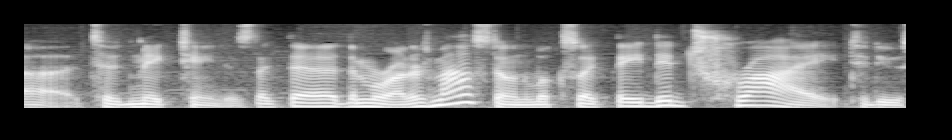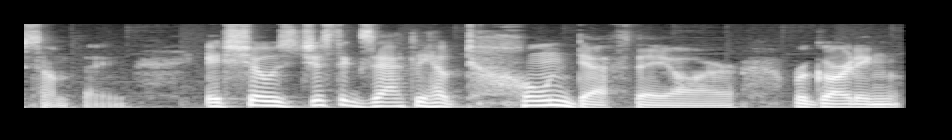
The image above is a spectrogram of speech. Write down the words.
uh, to make changes. Like the the Marauders milestone looks like they did try to do something. It shows just exactly how tone deaf they are regarding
